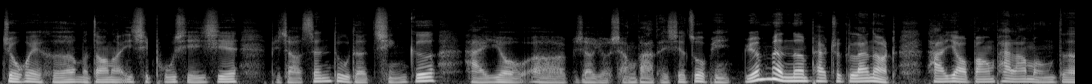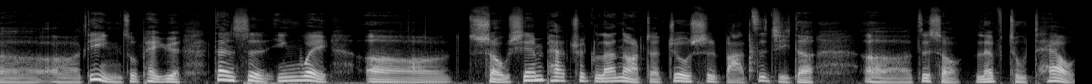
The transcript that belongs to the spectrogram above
就会和 Madonna 一起谱写一些比较深度的情歌，还有呃比较有想法的一些作品。原本呢，Patrick Leonard 他要帮派拉蒙的呃电影做配乐，但是因为呃，首先 Patrick Leonard 就是把自己的呃这首《Live to Tell》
